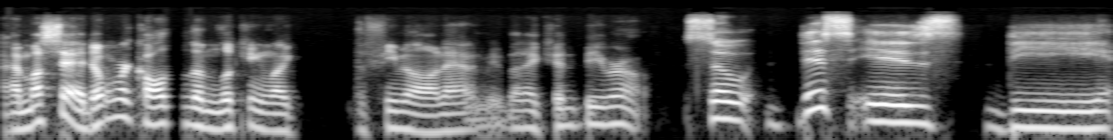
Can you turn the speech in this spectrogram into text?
I must say, I don't recall them looking like the female anatomy, but I could be wrong. So this is the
